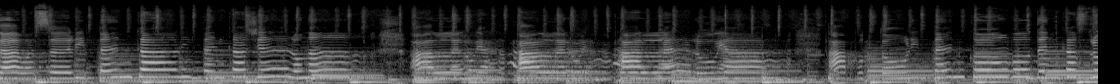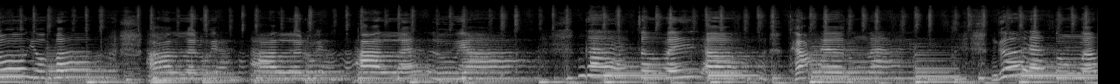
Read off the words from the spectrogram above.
Stała se lipenka, lipenka zielona. Alleluja, alleluja, alleluja. A pod tą lipenką wodenka zdrojowa. Alleluja, alleluja, alleluja. Gaeto wea, kaerunai. Gaeto wea,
